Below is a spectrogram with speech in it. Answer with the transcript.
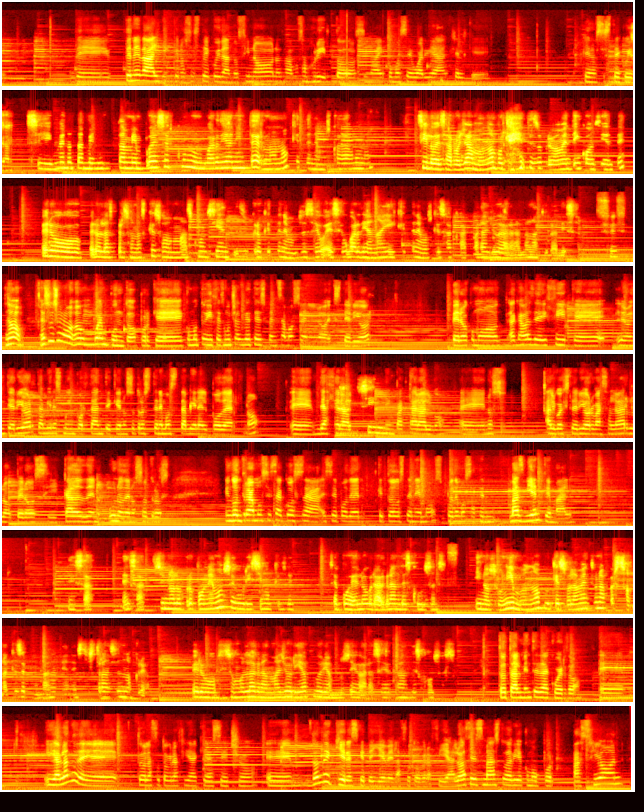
de tener a alguien que nos esté cuidando, si no nos vamos a morir todos, si no hay como ese guardia ángel que, que nos esté cuidando. Sí, bueno, también, también puede ser como un guardián interno, ¿no? Que tenemos cada uno, si lo desarrollamos, ¿no? Porque hay gente supremamente inconsciente pero, pero las personas que son más conscientes, yo creo que tenemos ese, ese guardián ahí que tenemos que sacar para ayudar a la naturaleza. Sí, sí. No, eso es un, buen punto, porque como tú dices, muchas veces pensamos en lo exterior, pero como acabas de decir que lo interior también es muy importante, que nosotros tenemos también el poder, ¿no? Eh, de hacer algo, de impactar algo. Eh, algo exterior va a salvarlo, pero si cada uno de nosotros encontramos esa cosa, ese poder que todos tenemos, podemos hacer más bien que mal. Exacto, exacto. Si nos lo proponemos, segurísimo que se, se puede lograr grandes cosas. Y nos unimos, ¿no? Porque solamente una persona que se ponga en estos trances no creo. Pero si somos la gran mayoría, podríamos llegar a hacer grandes cosas. Totalmente de acuerdo. Eh, y hablando de toda la fotografía que has hecho, eh, ¿dónde quieres que te lleve la fotografía? ¿Lo haces más todavía como por pasión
